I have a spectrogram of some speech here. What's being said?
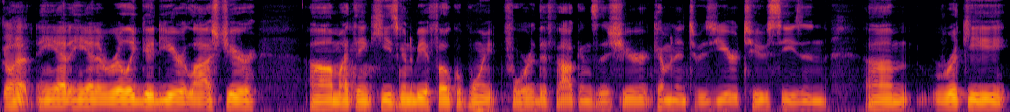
Go ahead. He, he, had he had a really good year last year. Um, I think he's going to be a focal point for the Falcons this year, coming into his year two season. Um, rookie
